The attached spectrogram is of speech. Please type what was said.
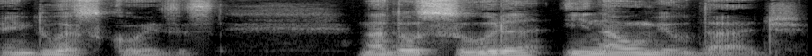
em duas coisas na doçura e na humildade.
